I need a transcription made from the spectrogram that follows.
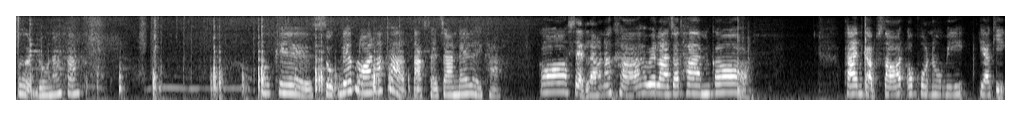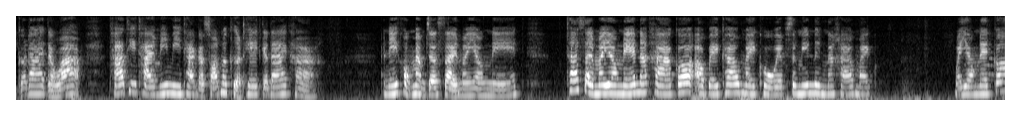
เปิดดูนะคะ เค สุกเรียบร้อยแล้วค่ะ ตักใส่จานได้เลยค่ะ ก็เสร็จแล้วนะคะ เวลาจะทานก็ ทานกับซอสโอโคโนมิยากิก็ได้ แต่ว่าถ้าที่ไทยไม่มีทานกับซอสมะเขือเทศก็ได้ค่ะ อันนี้ของแหม่มจะใส่มายองเนส ถ้าใส่มายองเนสนะคะ ก็เอาไปเข้าไมโครเวฟสักนิดนึงนะคะไมมายองเนสก็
